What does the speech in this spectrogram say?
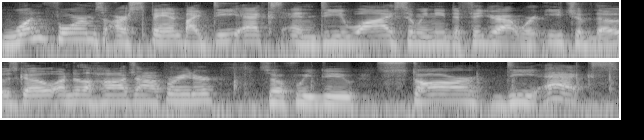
one forms are spanned by dx and dy, so we need to figure out where each of those go under the Hodge operator. So if we do star dx,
